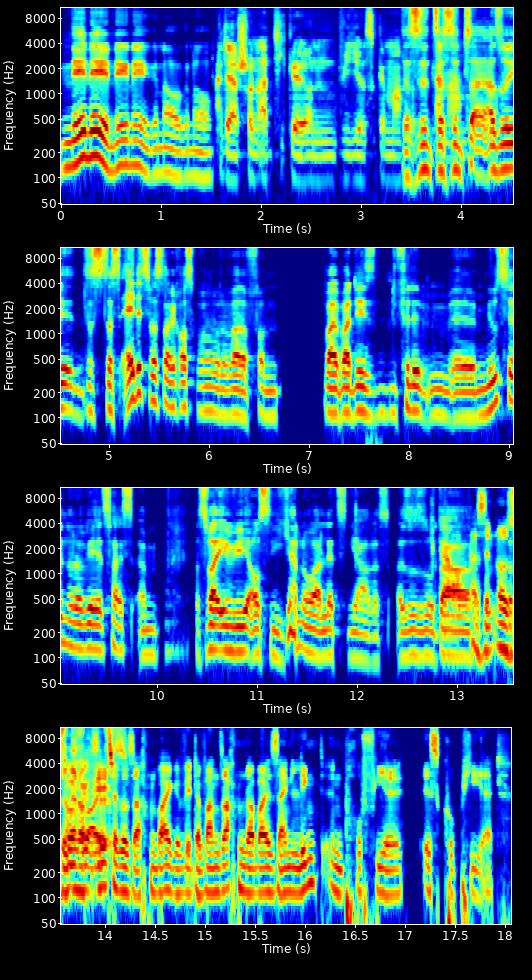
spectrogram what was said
Nee, nee, nee, nee, genau, genau. Hat er schon Artikel und Videos gemacht. Das sind, das sind, also das, das älteste, was glaube ich rausgefunden wurde, war von, bei, bei diesem Philipp äh, Musin oder wie er jetzt heißt, ähm, das war irgendwie aus Januar letzten Jahres. Also so da. Da sind nur sogar noch so ältere alles. Sachen bei gewesen. Da waren Sachen dabei, sein LinkedIn-Profil ist kopiert.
